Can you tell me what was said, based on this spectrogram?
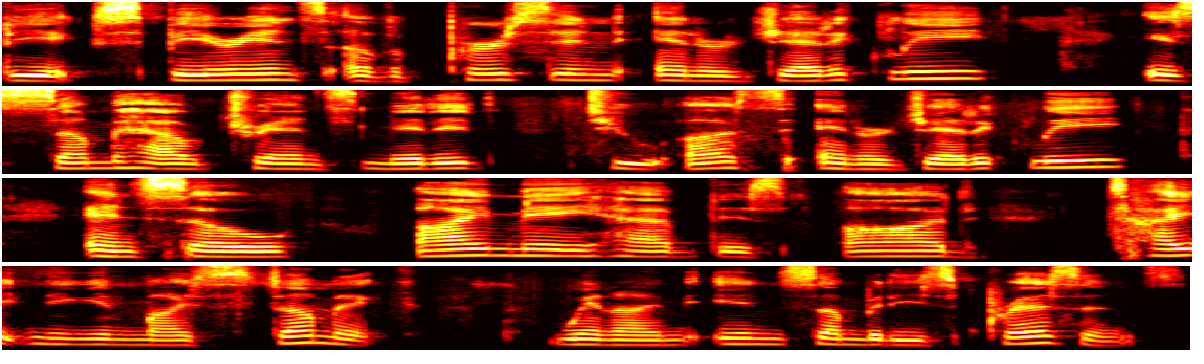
the experience of a person energetically is somehow transmitted to us energetically. And so i may have this odd tightening in my stomach when i'm in somebody's presence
